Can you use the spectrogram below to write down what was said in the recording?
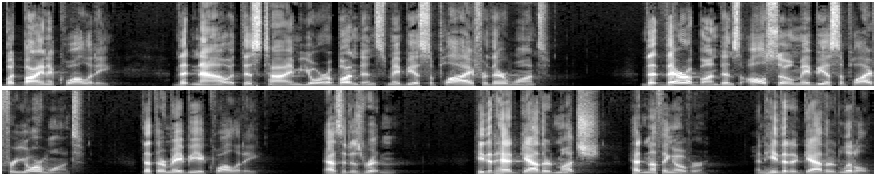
but by an equality that now, at this time, your abundance may be a supply for their want, that their abundance also may be a supply for your want, that there may be equality, as it is written He that had gathered much had nothing over, and he that had gathered little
